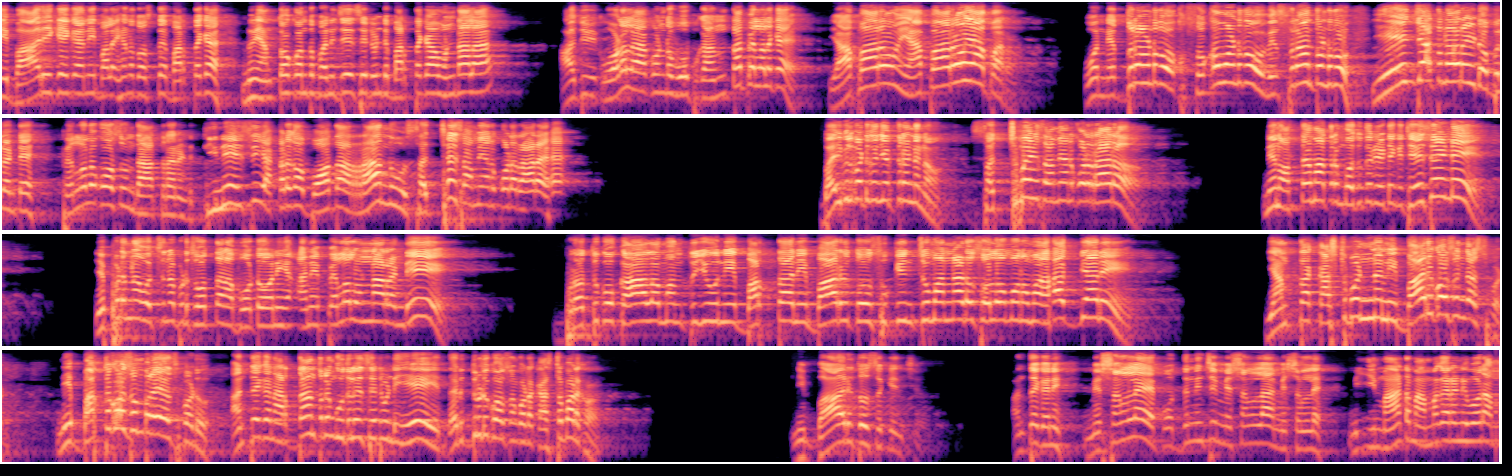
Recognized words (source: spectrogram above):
నీ భార్యకే కానీ బలహీనత వస్తే భర్తగా నువ్వు ఎంతో కొంత పని చేసేటువంటి భర్తగా ఉండాలా? అది కూడా లేకుండా ఓపిక అంతా పిల్లలకే. వ్యాపారం వ్యాపారం వ్యాపారం. ఓ నిద్ర ఉండదు ఒక సుఖం ఉండదు విశ్రాంతి ఉండదు. ఏం చేస్తున్నారో ఈ డబ్బులు అంటే పిల్లల కోసం దాస్తున్నారండి. తినేసి ఎక్కడగా పోతారా? నువ్వు సచ్చే సమయానికి కూడా రారాహే బైబిల్ పట్టుకొని చెప్తున్నాను నేను. సచ్చిపోయిన సమయానికి కూడా రారా? నేను వస్తే మాత్రం బతుకుతాడు ఏంటి ఇంక చేసేయండి. ఎప్పుడన్నా వచ్చినప్పుడు చూస్తాను ఆ ఫోటో అని అనే పిల్లలు ఉన్నారండి. బ్రతుకు కాలమంతయు నీ భర్త నీ భార్యతో సుఖించుమన్నాడు సొలోమోను మహాజ్ఞాని. ఎంత కష్టపడినా నీ భార్య కోసం కష్టపడు నీ భర్త కోసం ప్రయాసపడు. అంతేగాని అర్ధాంతరం వదిలేసేటువంటి ఏ దరిద్రుడి కోసం కూడా కష్టపడక. నీ భార్యతో సుఖించు. అంతేగాని మిషన్లే పొద్దున్నుంచి మిషన్లా మిషన్లే. ఈ మాట మా అమ్మగారని వారు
